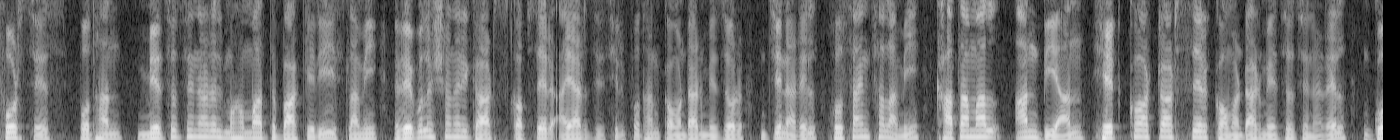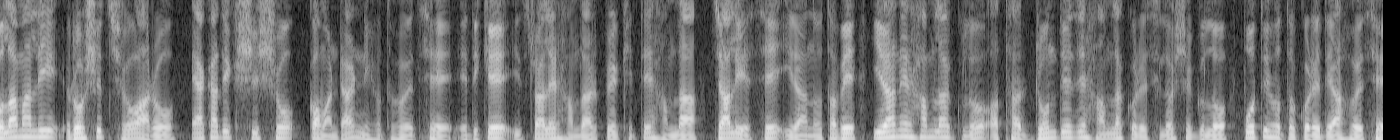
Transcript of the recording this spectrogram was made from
ফোর্সেস প্রধান মেজর জেনারেল মোহাম্মদ বাকেরি ইসলামী রেভলিউশনারি গার্ডস কপসের আইআরজিসির প্রধান commander major general Hossein Salami, খাতামাল আনবিয়ান, হেডকোয়ার্টার্সের commander major general Gholam Ali Rashid শো আরও একাধিক শীর্ষ কমান্ডার নিহত হয়েছে। এদিকে ইসরায়েলের হামলার প্রেক্ষিতে হামলা চালিয়েছে ইরানও। তবে ইরানের হামলাগুলো অর্থাৎ ড্রোন দিয়ে যে হামলা করেছিল সেগুলো প্রতিহত করে দেয়া হয়েছে।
